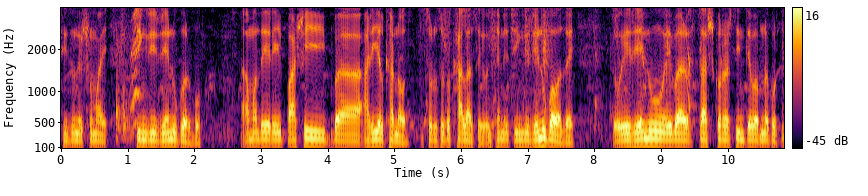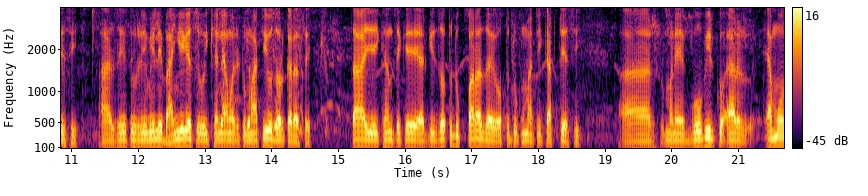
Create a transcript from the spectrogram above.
সিজনের সময় চিংড়ির রেনু করব। আমাদের এই পাশেই আরিয়াল খা নদ ছোটো ছোটো খাল আছে, ওইখানে চিংড়ির রেনু পাওয়া যায়। তো এই রেনু এবার চাষ করার চিন্তা ভাবনা করতেছি। আর যেহেতু রেমেলে ভাঙে গেছে, ওইখানে আমার একটু মাটিও দরকার আছে। তাই এইখান থেকে আর কি যতটুক পারা যায়, অতটুক মাটি কাটতে আছি। আর মানে গভীর আর এমন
